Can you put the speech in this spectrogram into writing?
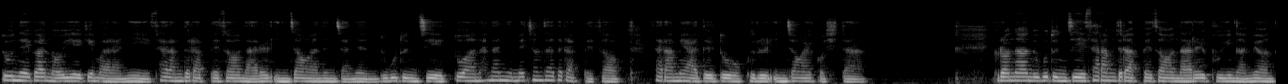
또 내가 너희에게 말하니 사람들 앞에서 나를 인정하는 자는 누구든지 또한 하나님의 천사들 앞에서 사람의 아들도 그를 인정할 것이다. 그러나 누구든지 사람들 앞에서 나를 부인하면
